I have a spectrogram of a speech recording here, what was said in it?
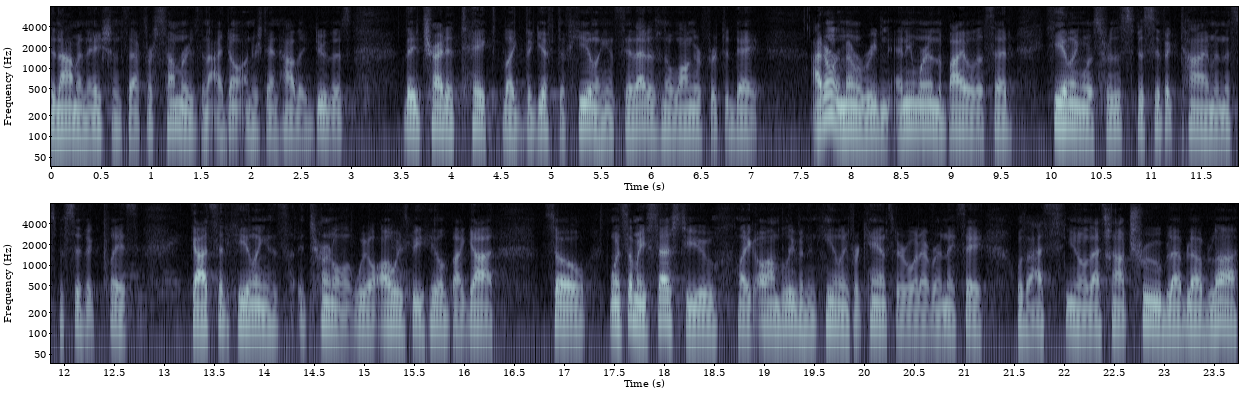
denominations that, for some reason, I don't understand how they do this. They try to take like the gift of healing and say that is no longer for today. I don't remember reading anywhere in the Bible that said healing was for this specific time in this specific place. God said healing is eternal. We'll always be healed by God. So when somebody says to you, like, oh, I'm believing in healing for cancer or whatever, and they say, well, that's, you know, that's not true, blah, blah, blah,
